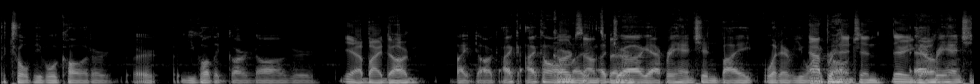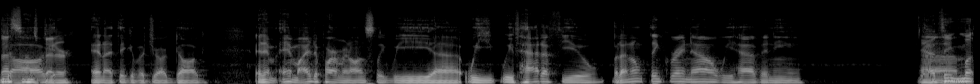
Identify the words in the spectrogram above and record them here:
patrol people would call it, or or you call it guard dog or Yeah, bite dog. bite dog. I, I call Guard them a, a drug, apprehension, bite, whatever you want. Apprehension. There you go. apprehension That dog. sounds better. And I think of a drug dog. And in, in my department, honestly, we uh, we we've had a few, but I don't think right now we have any. Yeah, I think um,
